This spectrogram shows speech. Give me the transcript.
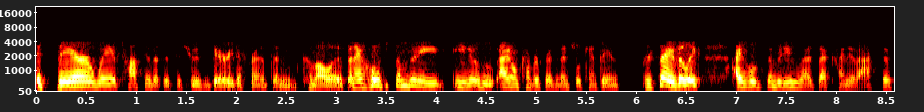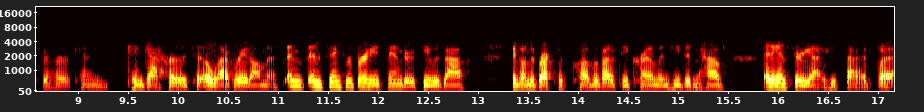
it's their way of talking about this issue is very different than Kamala's. And I hope somebody, you know, who I don't cover presidential campaigns per se, but like I hope somebody who has that kind of access to her can can get her to elaborate on this. And and same for Bernie Sanders. He was asked, I think, on the Breakfast Club about decrim, and he didn't have an answer yet. He said, but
